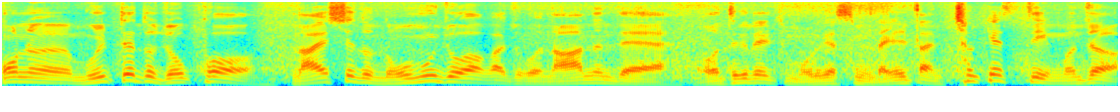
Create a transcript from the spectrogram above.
오늘 물때도 좋고 날씨도 너무 좋아가지고 나왔는데 어떻게 될지 모르겠습니다. 일단 첫 캐스팅 먼저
